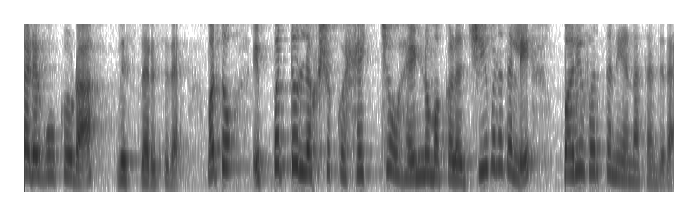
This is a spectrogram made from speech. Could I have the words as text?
ಕಡೆಗೂ ಕೂಡ ವಿಸ್ತರಿಸಿದೆ. ಮತ್ತು ಇಪ್ಪತ್ತು ಲಕ್ಷಕ್ಕೂ ಹೆಚ್ಚು ಹೆಣ್ಣು ಮಕ್ಕಳ ಜೀವನದಲ್ಲಿ ಪರಿವರ್ತನೆಯನ್ನು ತಂದಿದೆ.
